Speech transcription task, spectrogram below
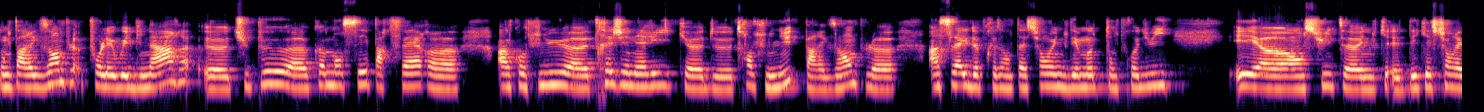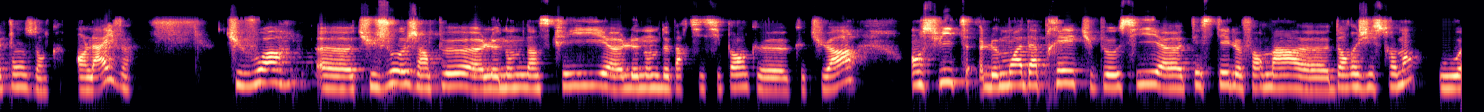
Donc, par exemple, pour les webinars, euh, tu peux euh, commencer par faire euh, un contenu euh, très générique de 30 minutes, par exemple, un slide de présentation, une démo de ton produit et ensuite une, des questions-réponses donc en live tu vois, euh, tu jauges un peu euh, le nombre d'inscrits, euh, le nombre de participants que, que tu as. Ensuite, le mois d'après, tu peux aussi tester le format d'enregistrement où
